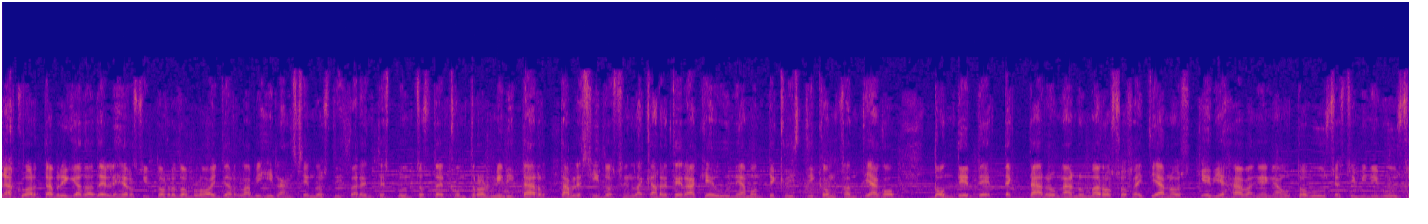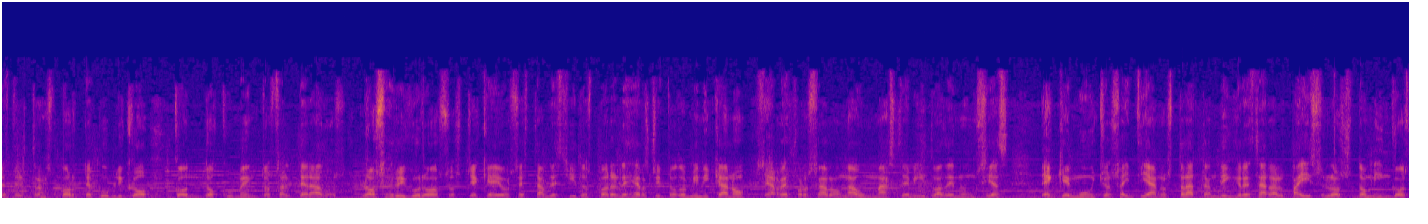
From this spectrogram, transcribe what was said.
La cuarta brigada del ejército redobló ayer la vigilancia en los diferentes puntos de control militar establecidos en la carretera que une a Montecristi con Santiago Santiago, donde detectaron a numerosos haitianos que viajaban en autobuses y minibuses del transporte público con documentos alterados. Los rigurosos chequeos establecidos por el ejército dominicano se reforzaron aún más debido a denuncias de que muchos haitianos tratan de ingresar al país los domingos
